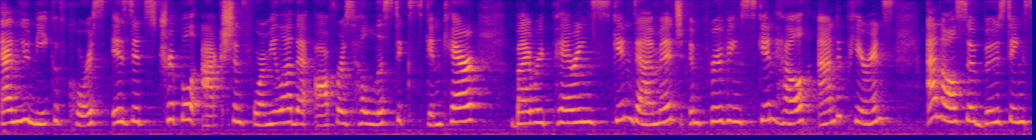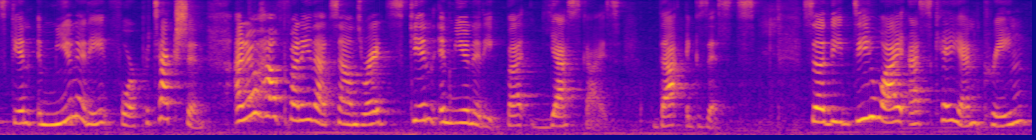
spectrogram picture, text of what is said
and unique, of course, is its triple action formula that offers holistic skincare by repairing skin damage, improving skin health and appearance, and also boosting skin immunity for protection. I know how funny that sounds, right? Skin immunity, but yes, guys, that exists. So the DYSKN cream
